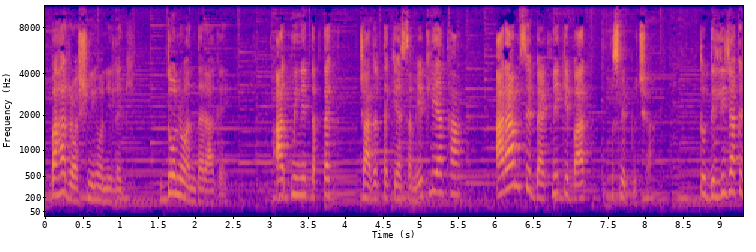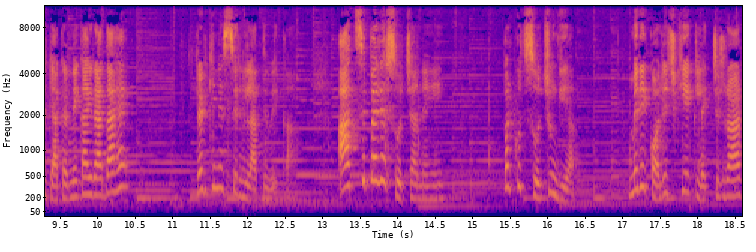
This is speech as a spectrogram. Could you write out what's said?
बाहर रोशनी होने लगी। दोनों अंदर आ गए। आदमी ने तब तक चादर तकिया समेट लिया था। आराम से बैठने के बाद उसने पूछा तो दिल्ली जाकर क्या करने का इरादा है? लड़की ने सिर हिलाते हुए कहा आज से पहले सोचा नहीं पर कुछ सोचूँगी अब। मेरे कॉलेज की एक लेक्चरर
